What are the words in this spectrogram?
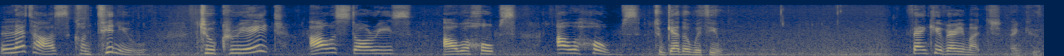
Let us continue to create our stories, our hopes, our homes together with you. Thank you very much. Thank you.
